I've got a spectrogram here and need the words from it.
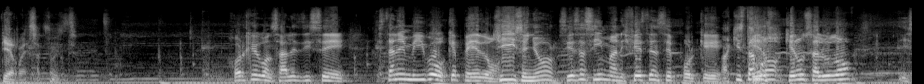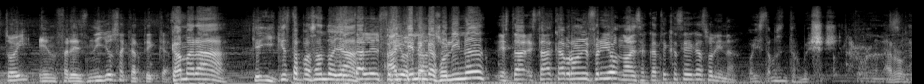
Tierra, exactamente. Jorge González dice, ¿están en vivo o qué pedo? Sí, señor. Si es así, manifiéstense porque Aquí estamos. Quiero, quiero un saludo. Estoy en Fresnillo, Zacatecas. Cámara. ¿Qué- ¿Y qué está pasando allá? ¿Qué tal el frío? Ah, ¿Tienen Está- gasolina? ¿Está, ¿Está cabrón el frío? No, en Zacatecas sí hay gasolina. Oye, estamos en shh, la rola, la rola.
